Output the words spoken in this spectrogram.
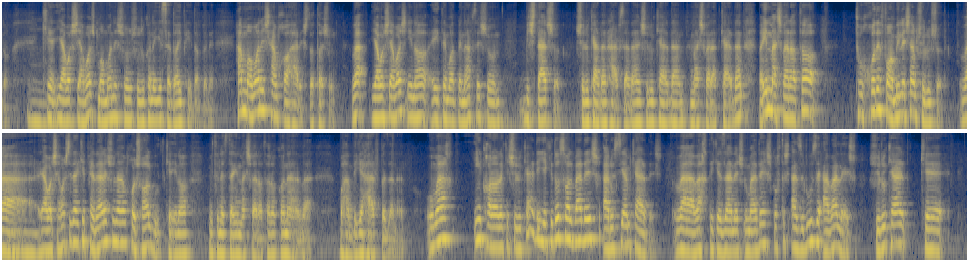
که یواش یواش مامانشون شروع کنه یه صدایی پیدا کنه. هم مامانش هم خواهرش دوتاشون. و یواش یواش اینا اعتماد به نفسشون بیشتر شد. شروع کردن حرف زدن شروع کردن مشورت کردن و این مشورت ها تو خود فامیلش هم شروع شد و یواش یواش دیدن که پدرشون هم خوشحال بود که اینا می‌تونستن این مشورت ها رو کنن و با هم دیگه حرف بزنن. اون وقت این کارا رو که شروع کردی یکی دو سال بعدش عروسی هم کردش و وقتی که زنش اومدش گفتش از روز اولش شروع کرد که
